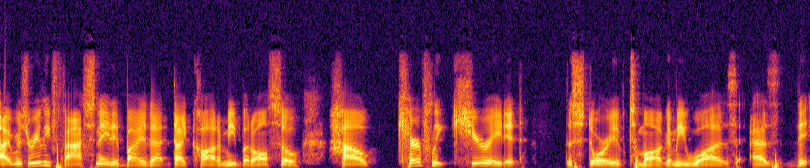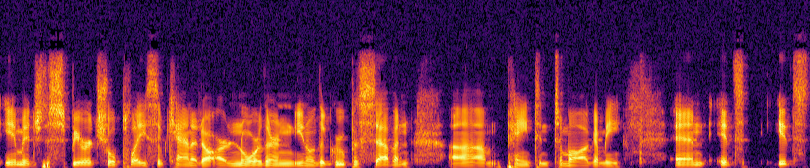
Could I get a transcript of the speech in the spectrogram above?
I was really fascinated by that dichotomy, but also how carefully curated the story of Temagami was as the image, the spiritual place of Canada, our northern, you know, the group of seven um, paint in Temagami. And it's it's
